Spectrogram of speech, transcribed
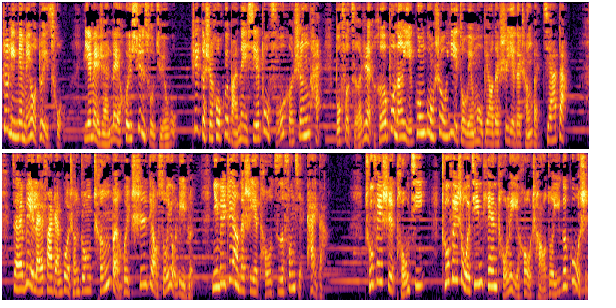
这里面没有对错，因为人类会迅速觉悟，这个时候会把那些不符合生态、不负责任和不能以公共受益作为目标的事业的成本加大。在未来发展过程中，成本会吃掉所有利润。你为这样的事业投资风险太大，除非是投机，除非是我今天投了以后炒作一个故事，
